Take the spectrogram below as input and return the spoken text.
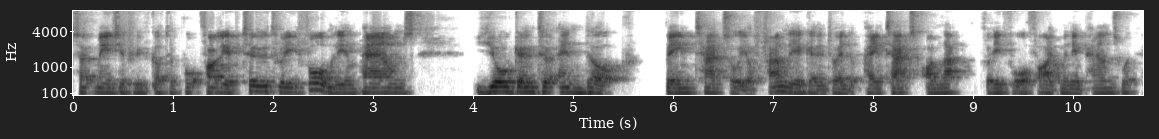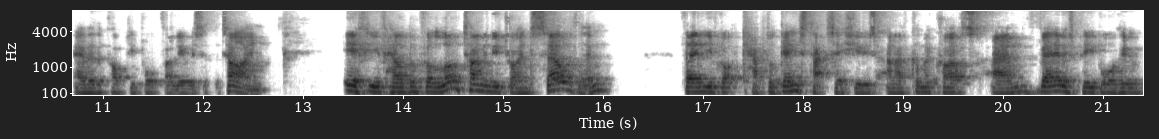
So it means if you've got a portfolio of two, three, four million pounds, you're going to end up being taxed, or your family are going to end up paying tax on that three, four, five million pounds, whatever the property portfolio is at the time. If you've held them for a long time and you try and sell them, then you've got capital gains tax issues. And I've come across um, various people who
